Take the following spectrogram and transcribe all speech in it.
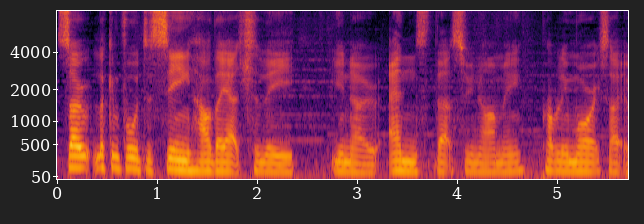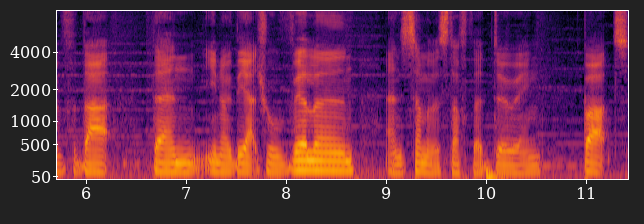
So looking forward to seeing how they actually, you know, end that tsunami. Probably more excited for that than, you know, the actual villain and some of the stuff they're doing. But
